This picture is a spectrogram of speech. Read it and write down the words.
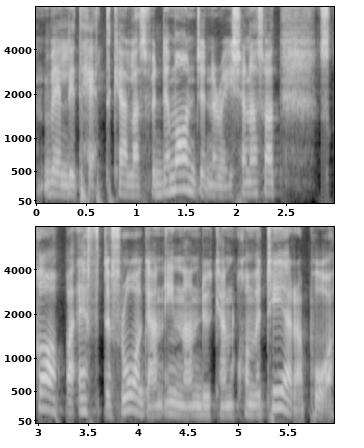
väldigt hett kallas för demand generation, alltså att skapa efterfrågan innan du kan konvertera på,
